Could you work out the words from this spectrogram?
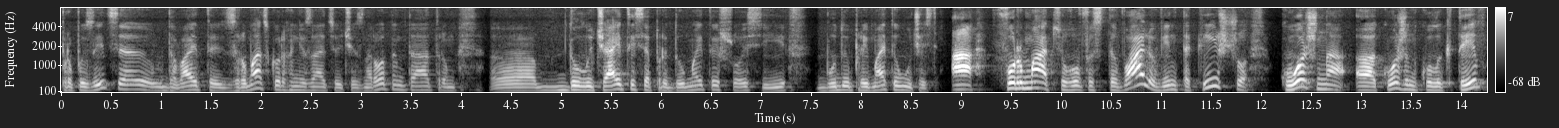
пропозиція, давайте з громадською організацією чи з народним театром е, долучайтеся, придумайте щось і буду приймати участь. А формат цього фестивалю він такий, що кожна, е, кожен колектив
